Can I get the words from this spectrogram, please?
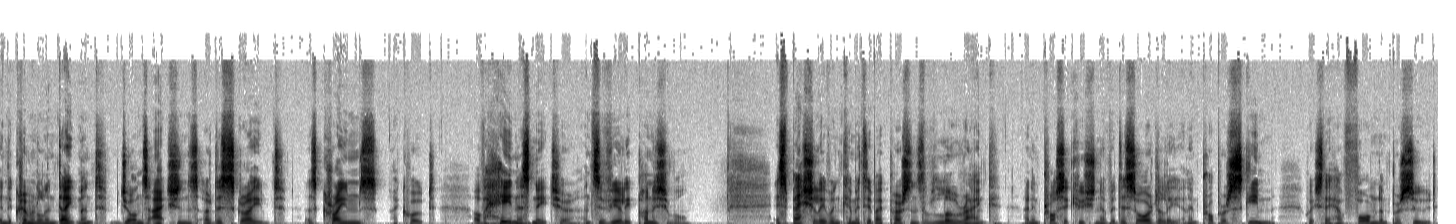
In the criminal indictment, John's actions are described as crimes, I quote, of a heinous nature and severely punishable, especially when committed by persons of low rank and in prosecution of a disorderly and improper scheme which they have formed and pursued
